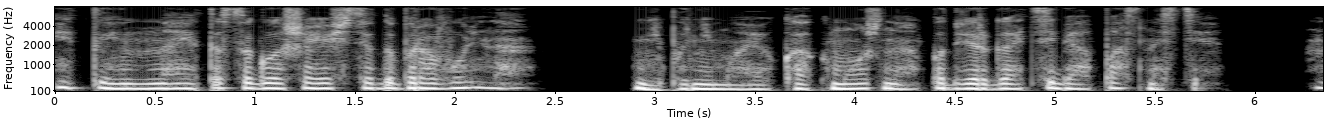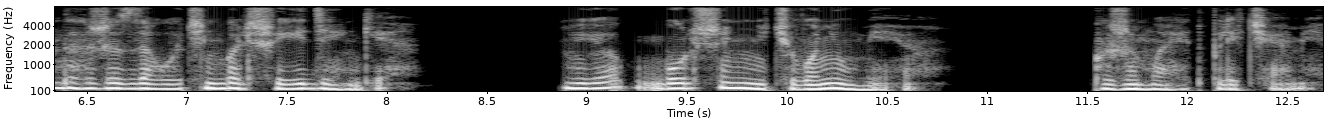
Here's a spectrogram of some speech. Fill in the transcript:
И ты на это соглашаешься добровольно? Не понимаю, как можно подвергать себя опасности, даже за очень большие деньги. Я больше ничего не умею. Пожимает плечами.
